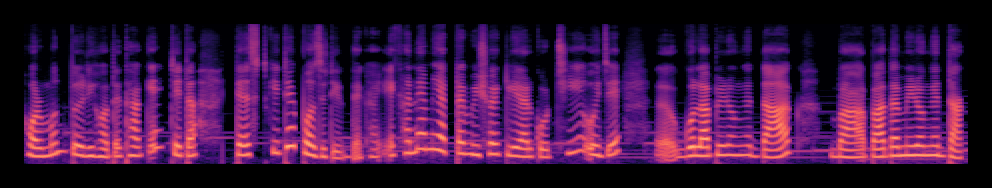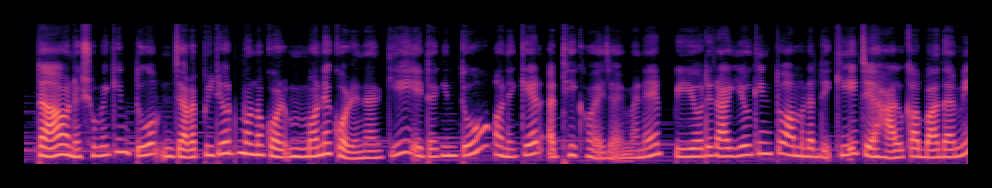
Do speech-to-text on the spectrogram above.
হরমোন তৈরি হতে থাকে, যেটা টেস্ট কিটে পজিটিভ দেখায়। এখানে আমি একটা বিষয় ক্লিয়ার করছি, ওই যে গোলাপি রঙের দাগ বা বাদামি রঙের দাগটা অনেক সময় কিন্তু যারা পিরিয়ড মনে করে, মনে করেন আর কি এটা কিন্তু অনেকের ঠিক হয়ে যায়। মানে পিরিয়ডের আগেও কিন্তু আমরা দেখি যে হালকা বাদামি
